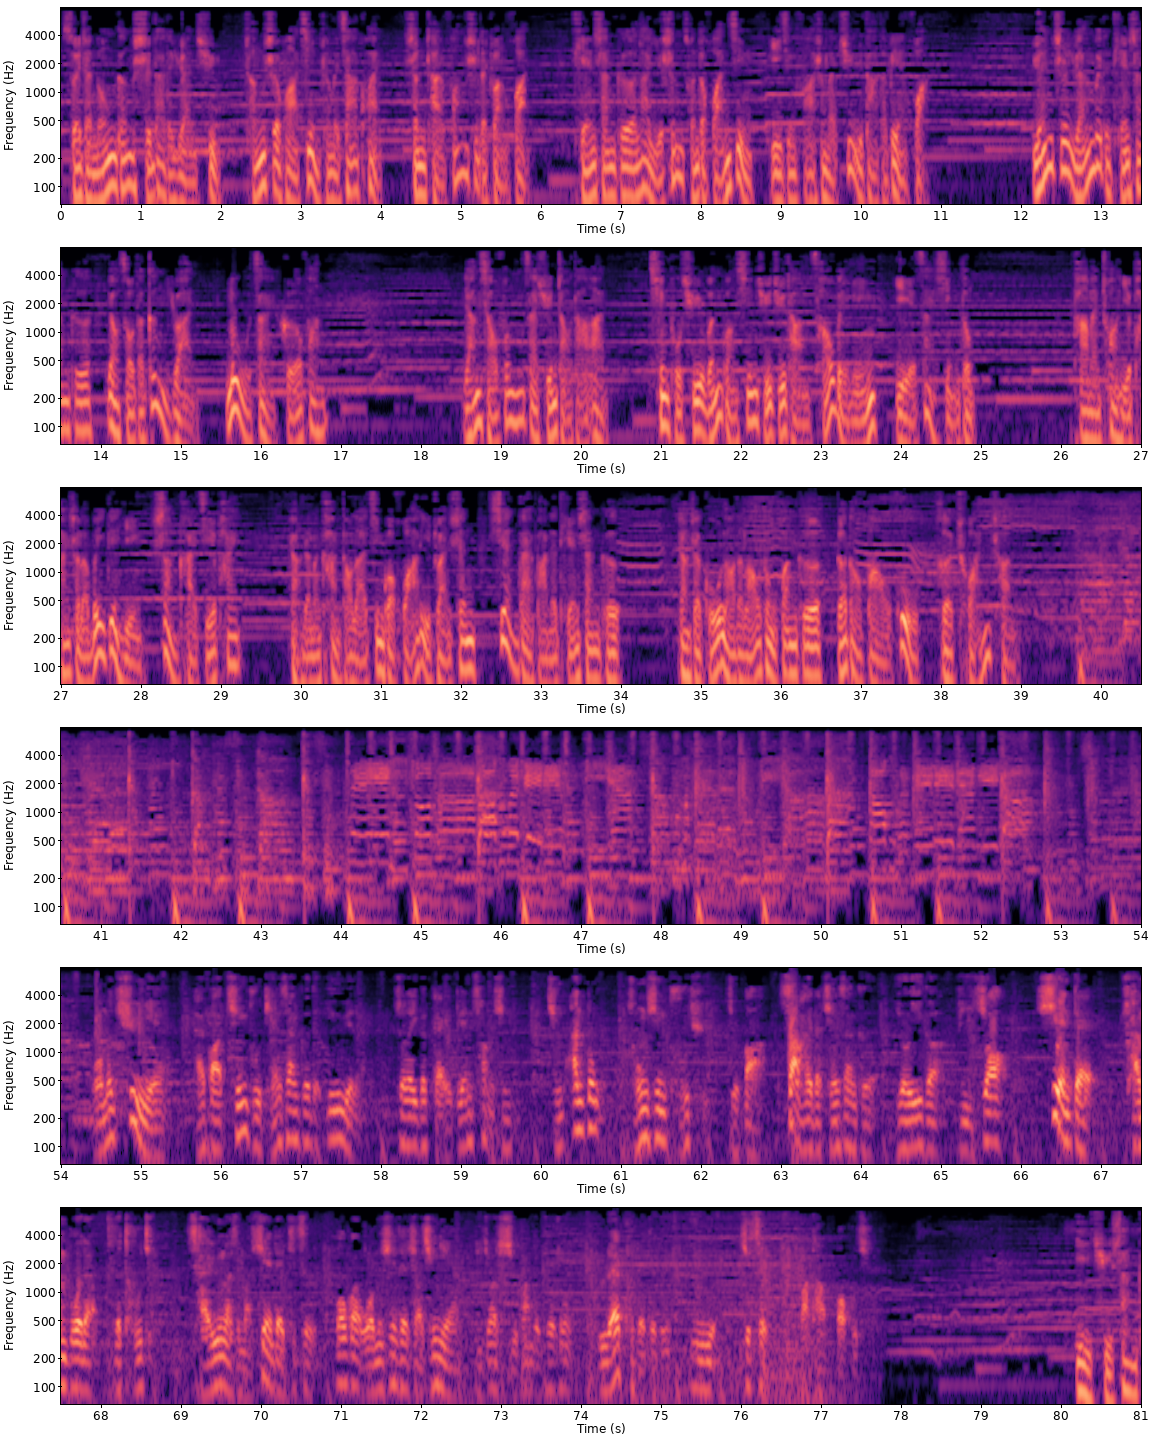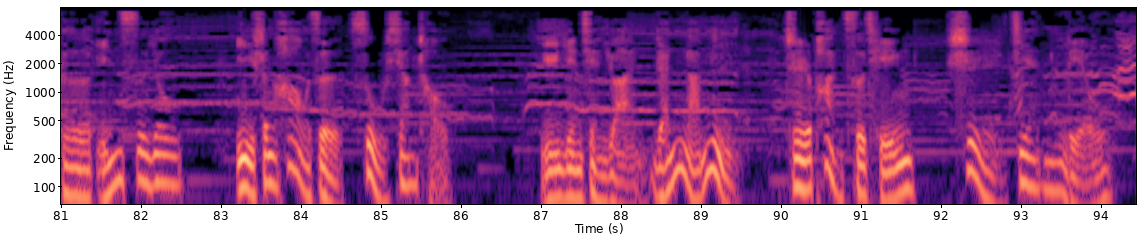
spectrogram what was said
随着农耕时代的远去，城市化进程的加快，生产方式的转换，田山歌赖以生存的环境已经发生了巨大的变化。原汁原味的田山歌要走得更远。路在何方？杨晓峰在寻找答案，青浦区文广新局局长曹伟民也在行动。他们创意拍摄了微电影《上海节拍》，让人们看到了经过华丽转身现代版的田山歌，让这古老的劳动欢歌得到保护和传承。我们去年还把青浦田山歌的音乐呢做了一个改编创新，请安东重新谱曲，就把上海的前山歌有一个比较现代传播的一个途径，采用了什么现代节奏，包括我们现在小青年比较喜欢的这种 rap 的这种音乐节奏，把它保护起来。一曲山歌吟思忧。一声号子诉乡愁，余音渐远人难觅，只盼此情世间留。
